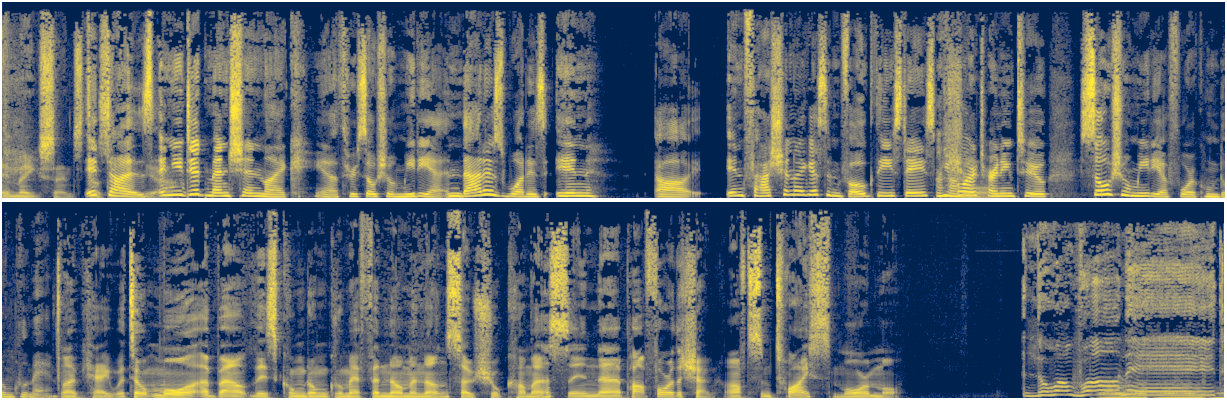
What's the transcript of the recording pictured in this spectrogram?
It makes sense. It does. Yeah. And you did mention like, you know, through social media and that is what is in uh in fashion, I guess, in vogue these days. People are Sure. turning to social media for 공동구매. Okay, we'll talk more about this Kongdongkume phenomenon, social commerce, in uh, part four of the show. After some twice, more and more. I know I want it.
